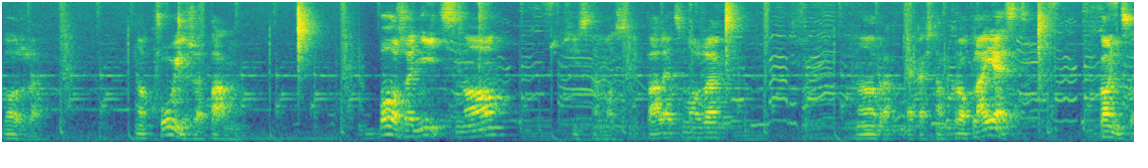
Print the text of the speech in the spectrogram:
Boże. No kujże pan. Boże, nic, no. Przycisnę mocniej palec może. Dobra, jakaś tam kropla jest. W końcu.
